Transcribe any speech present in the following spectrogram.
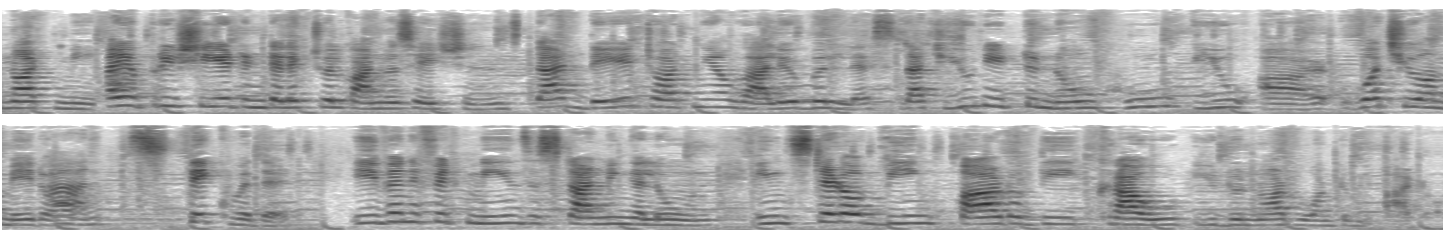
not me. I appreciate intellectual conversations. That day taught me a valuable lesson that you need to know who you are, what you are made of, and stick with it. Even if it means standing alone, instead of being part of the crowd you do not want to be part of.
